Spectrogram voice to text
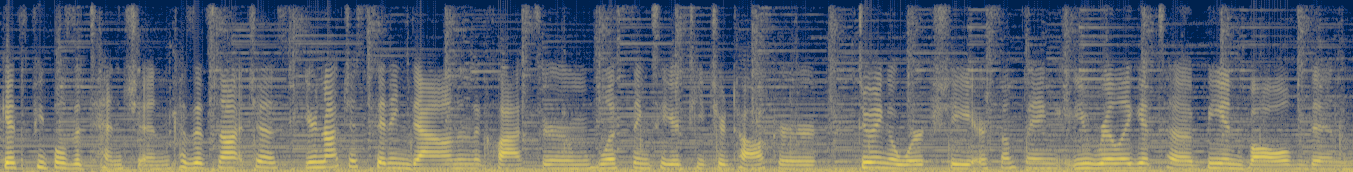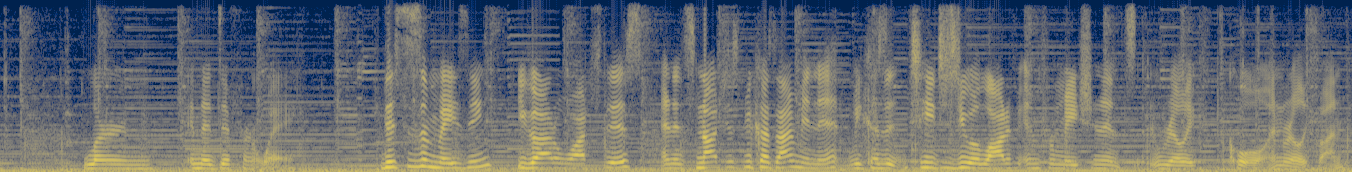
gets people's attention because it's not just, you're not just sitting down in the classroom listening to your teacher talk or doing a worksheet or something. You really get to be involved and learn in a different way. This is amazing. You gotta watch this. And it's not just because I'm in it, because it teaches you a lot of information. It's really cool and really fun.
